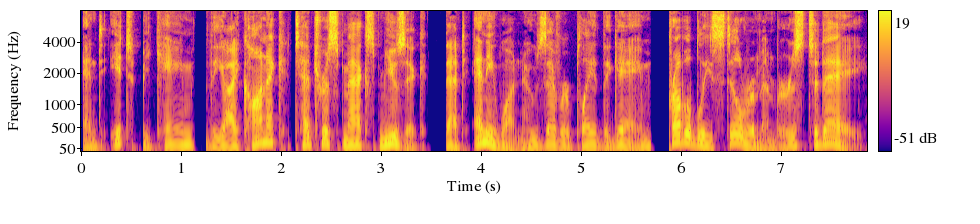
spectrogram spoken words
and it became the iconic Tetris Max music that anyone who's ever played the game probably still remembers today.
